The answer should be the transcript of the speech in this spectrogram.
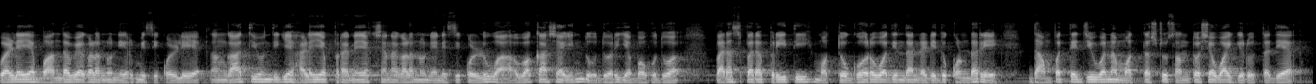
ಒಳ್ಳೆಯ ಬಾಂಧವ್ಯಗಳನ್ನು ನಿರ್ಮಿಸಿಕೊಳ್ಳಿ. ಸಂಗಾತಿಯೊಂದಿಗೆ ಹಳೆಯ ಪ್ರಣಯ ಕ್ಷಣಗಳನ್ನು ನೆನೆಸಿಕೊಳ್ಳುವ ಅವಕಾಶ ಇಂದು ದೊರೆಯಬಹುದು. ಪರಸ್ಪರ ಪ್ರೀತಿ ಮತ್ತು ಗೌರವದಿಂದ ನಡೆದುಕೊಂಡರೆ ದಾಂಪತ್ಯ ಜೀವನ ಮತ್ತಷ್ಟು ಸಂತೋಷವಾಗಿರುತ್ತದೆ.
